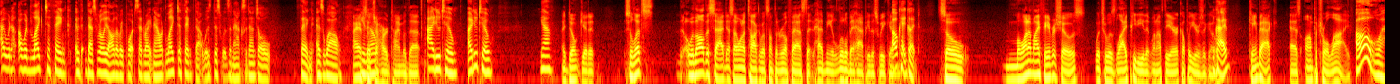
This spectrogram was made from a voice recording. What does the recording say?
I would I would like to think uh, that's really all the report said right now. I'd like to think that was this was an accidental thing as well. I have such know? a hard time with that. I do too. I do too. Yeah. I don't get it. So let's, with all the sadness, I want to talk about something real fast that had me a little bit happy this weekend. Okay, good. So, m- one of my favorite shows, which was Live PD, that went off the air a couple years ago, Okay. came back as On Patrol Live Oh,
